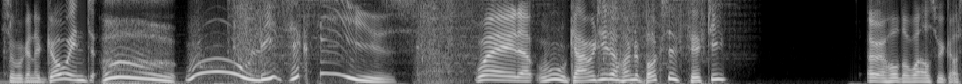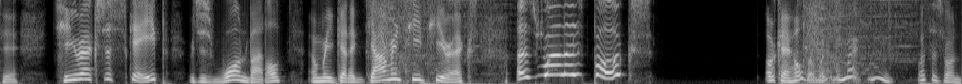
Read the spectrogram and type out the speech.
So we're going to go into. Ooh, lead Zichthies. Wait up. Ooh, guaranteed 100 bucks and 50. Oh, hold on. What else we got here? T-Rex Escape, which is one battle, and we get a guaranteed T-Rex, as well as bugs. Okay, hold on. What, what hmm, what's this one?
